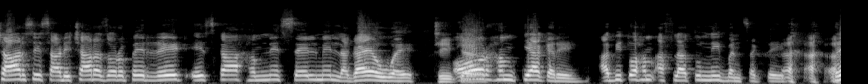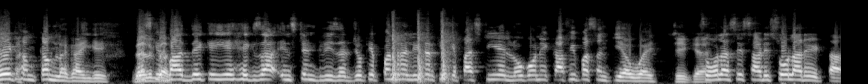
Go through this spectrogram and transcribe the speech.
चार से साढ़े चार हज़ार रुपए रेट इसका हमने सेल में लगाया हुआ है। ठीक है। और हम क्या करें? अभी तो हम अफलातून नहीं बन सकते। रेट हम कम लगाएँगे। उसके बिल्कुल। बाद देखे ये हेक्सा इंस्टेंट ग्रीजर जो कि पंद्रह लीटर की कैपेसिटी है लोगों ने काफ़ी पसंद किया हुआ है। ठीक है। सोलह से साढ़े सोलह रेट था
